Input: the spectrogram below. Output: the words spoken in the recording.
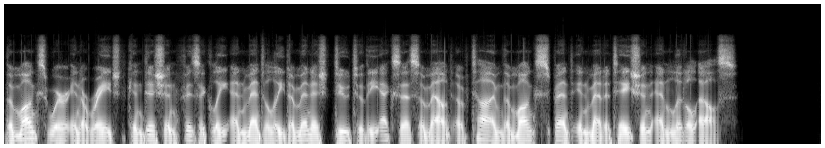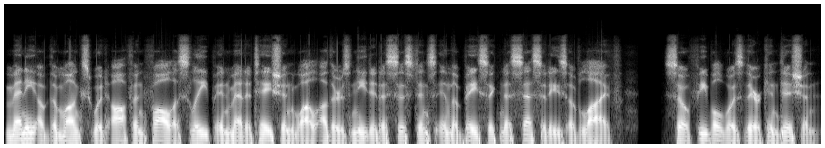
The monks were in a raged condition physically and mentally diminished due to the excess amount of time the monks spent in meditation and little else. Many of the monks would often fall asleep in meditation while others needed assistance in the basic necessities of life, so feeble was their condition.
